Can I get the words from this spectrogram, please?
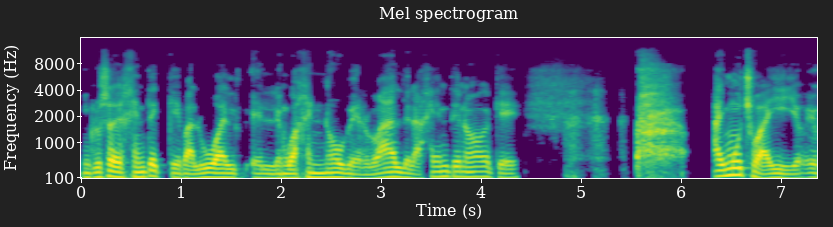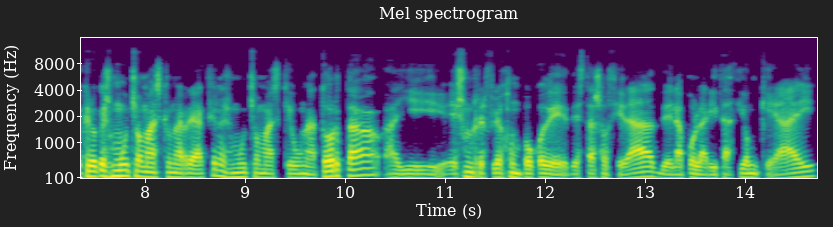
incluso de gente que evalúa el, lenguaje no verbal de la gente, ¿no? Que hay mucho ahí. Yo, creo que es mucho más que una reacción, es mucho más que una torta. Ahí es un reflejo un poco de, de esta sociedad, de la polarización que hay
